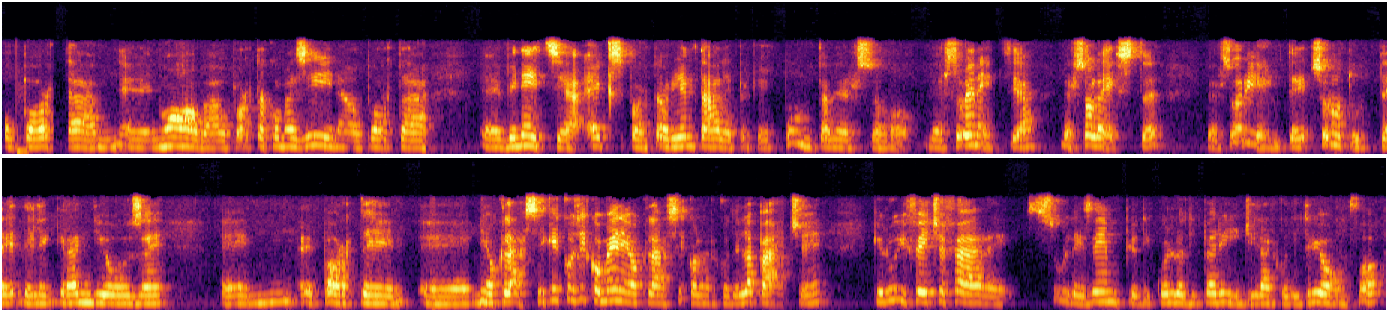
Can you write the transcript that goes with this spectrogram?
o Porta eh, Nuova o Porta Comasina o Porta eh, Venezia, export orientale perché punta verso, verso Venezia, verso l'est, verso oriente, sono tutte delle grandiose eh, porte eh, neoclassiche, così come è neoclassico l'Arco della Pace, che lui fece fare sull'esempio di quello di Parigi, l'Arco di Trionfo,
